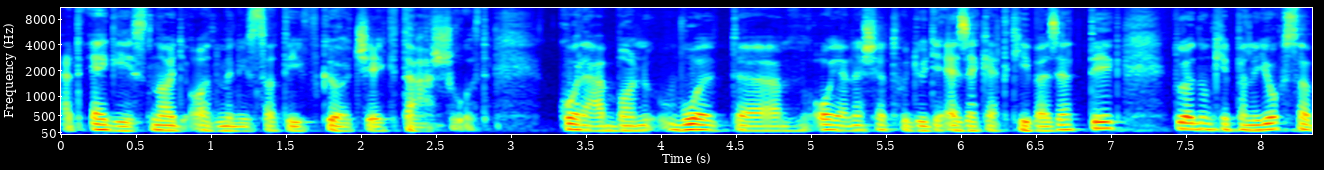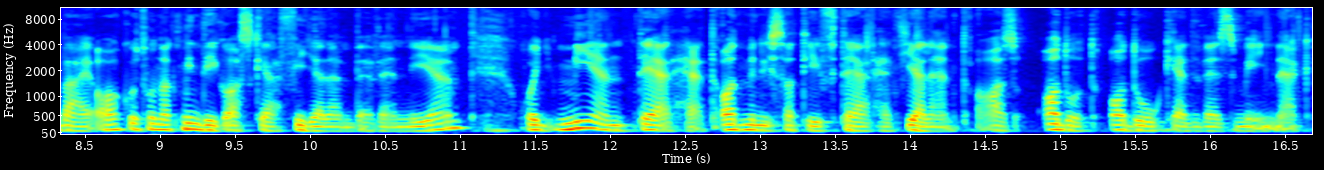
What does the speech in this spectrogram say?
hát egész nagy adminisztratív költség társult korábban volt olyan eset, hogy ugye ezeket kivezették. Tulajdonképpen a jogszabály alkotónak mindig azt kell figyelembe vennie, hogy milyen terhet, administratív terhet jelent az adott adókedvezménynek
